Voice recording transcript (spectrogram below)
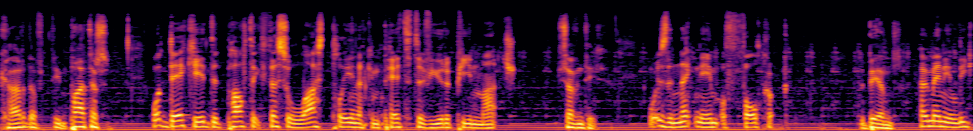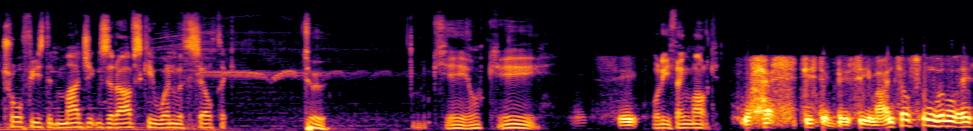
Cardiff team, Paterson, What decade did Partick Thistle last play in a competitive European match? 70s. What is the nickname of Falkirk? The Bairns, How many league trophies did Magic Zurawski win with Celtic? two. Okay, okay. Let's see, What do you think, Mark? that's just the same answer, more or less.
